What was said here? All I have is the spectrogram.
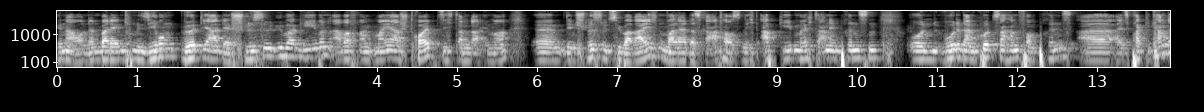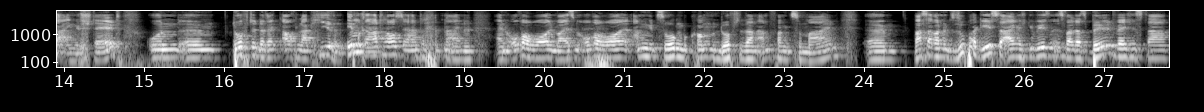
Genau. Und dann bei der Intronisierung wird ja der Schlüssel übergeben, aber Frank Meyer sträubt sich dann da immer, ähm, den Schlüssel zu überreichen, weil er das Rathaus nicht abgeben möchte an den Prinzen und wurde dann kurzerhand vom Prinz äh, als Praktikant eingestellt und ähm, durfte direkt auch lackieren. Im Rathaus, er hat dann eine, einen Overall, einen weißen Overall angezogen bekommen und durfte dann anfangen zu malen. Ähm, was aber eine super Geste eigentlich gewesen ist, weil das Bild, welches da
